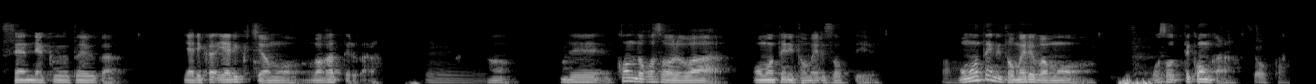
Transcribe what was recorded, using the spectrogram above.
戦略というか、やりか、やり口はもう分かってるかうん。ら。うん。で、今度こそ俺は表に止めるぞっていう。あ表に止めればもう、襲ってこんから。そうか。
